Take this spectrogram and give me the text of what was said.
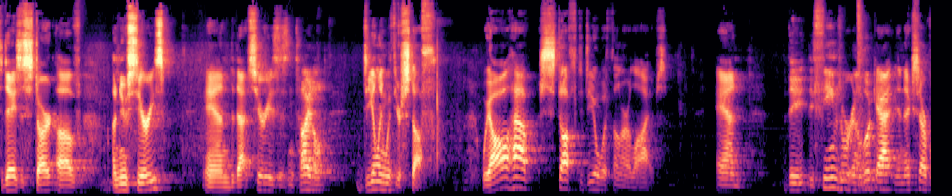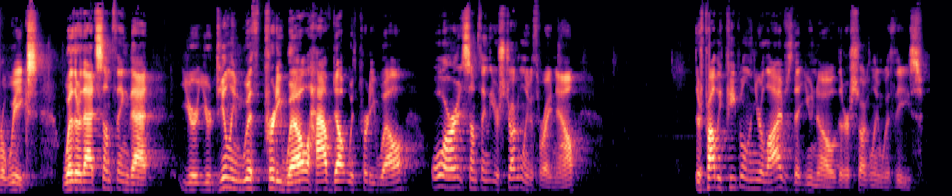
Today is the start of a new series, and that series is entitled Dealing with Your Stuff. We all have stuff to deal with in our lives. And the, the themes we're going to look at in the next several weeks, whether that's something that you're, you're dealing with pretty well, have dealt with pretty well, or it's something that you're struggling with right now, there's probably people in your lives that you know that are struggling with these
